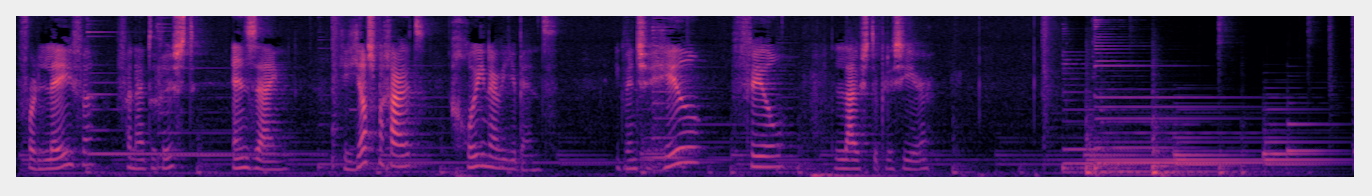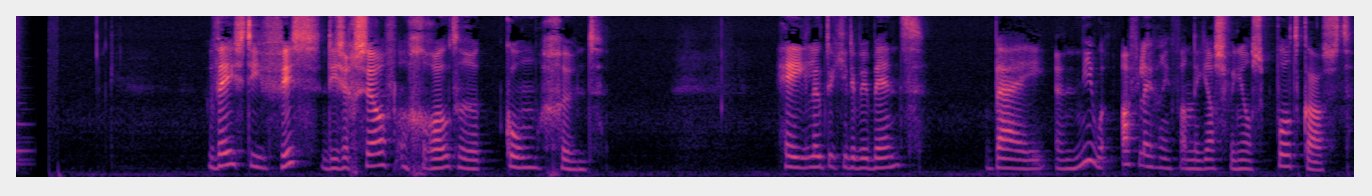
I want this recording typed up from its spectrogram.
voor leven vanuit rust en zijn. Je jas mag uit, groei naar wie je bent. Ik wens je heel veel luisterplezier. Wees die vis die zichzelf een grotere kom gunt. Hey, leuk dat je er weer bent bij een nieuwe aflevering van de Jas van Jos podcast.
